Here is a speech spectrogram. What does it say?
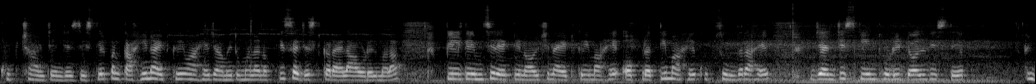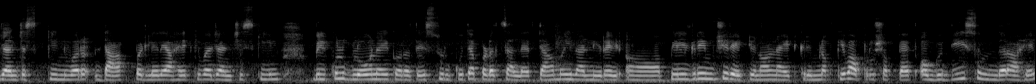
खूप छान चेंजेस दिसतील. पण काही नाईट क्रीम आहे ज्या मी तुम्हाला नक्की सजेस्ट करायला आवडेल मला. पिल क्रीमची रेटिनॉलची नाईट क्रीम आहे अप्रतिम आहे खूप सुंदर आहे. ज्यांची स्किन थोडी डल दिसते ज्यांच्या स्किनवर डाग पडलेले आहेत किंवा ज्यांची स्किन बिलकुल ग्लो नाही करत आहे सुरकुत्या पडत चालल्या आहेत त्या महिलांनी रे पिलग्रीमची रेटिनॉल नाईट क्रीम नक्की वापरू शकतात. अगदी सुंदर आहे.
